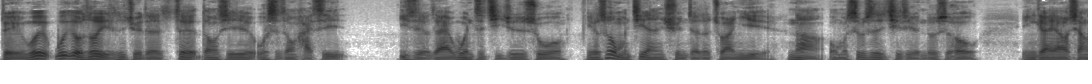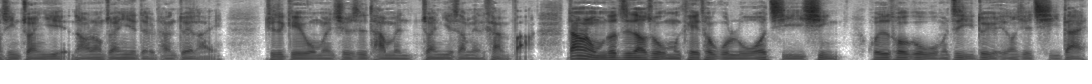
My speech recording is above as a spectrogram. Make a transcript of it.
对，我我有时候也是觉得这个东西，我始终还是。一直有在问自己，就是说，有时候我们既然选择了专业，那我们是不是其实很多时候应该要相信专业，然后让专业的团队来，就是给我们就是他们专业上面的看法。当然，我们都知道说，我们可以透过逻辑性。或者透过我们自己对有些东西的期待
